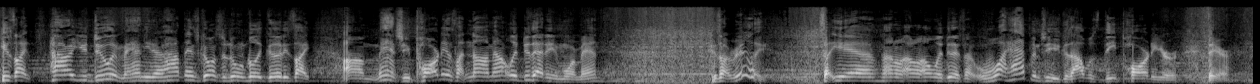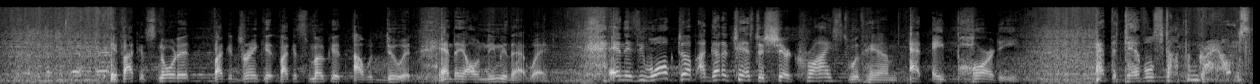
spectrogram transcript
He's like, how are you doing, man? You know, how things going? So doing really good. He's like, um, man, so you partying? I was like, no, nah, man, I don't really do that anymore, man. He's like, really? He's like, yeah, I don't, I don't only do this. Like, what happened to you? Because I was the partier there. If I could snort it, if I could drink it, if I could smoke it, I would do it. And they all knew me that way. And as he walked up, I got a chance to share Christ with him at a party at the devil's stomping grounds.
